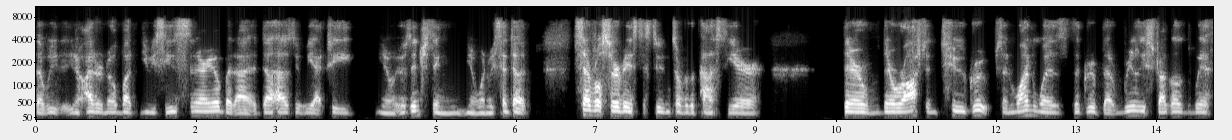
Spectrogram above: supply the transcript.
that we, you know, I don't know about UBC's scenario, but uh, Dalhousie, we actually, you know, it was interesting, you know, when we sent out several surveys to students over the past year, there there were often two groups, and one was the group that really struggled with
